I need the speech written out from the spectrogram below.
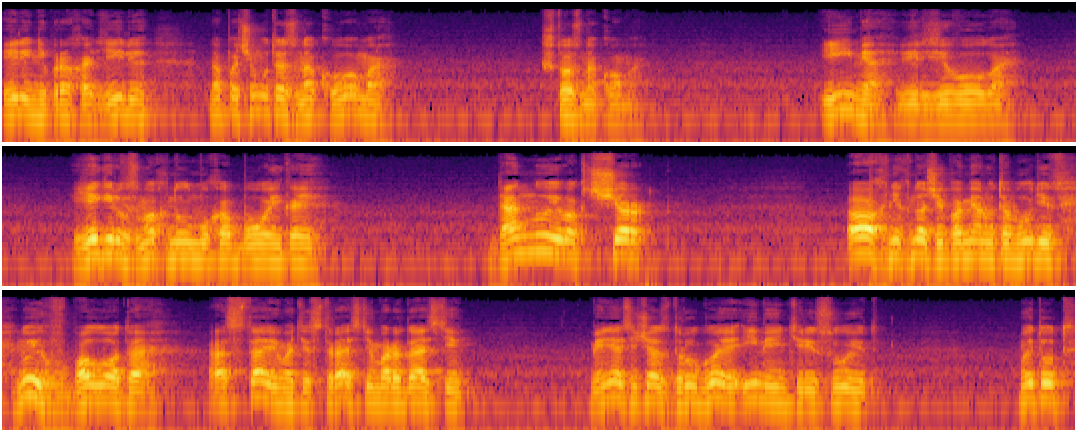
Или не проходили, но почему-то знакомо. Что знакомо? Имя Вильзевула. Егерь взмахнул мухобойкой. Да ну его к чер... Ох, к ночи помянуто будет, ну их в болото. Оставим эти страсти мордасти. Меня сейчас другое имя интересует. Мы тут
